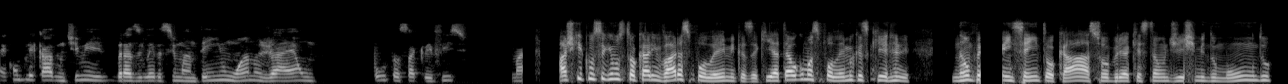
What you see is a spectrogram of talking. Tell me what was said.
é complicado. Um time brasileiro se manter em um ano já é um puta sacrifício. Mas... Acho que conseguimos tocar em várias polêmicas aqui, até algumas polêmicas que não pensei em tocar sobre a questão de time do mundo.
